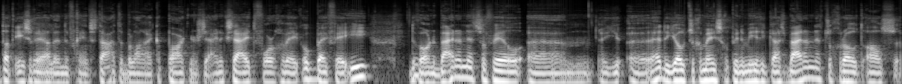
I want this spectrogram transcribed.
dat Israël en de Verenigde Staten belangrijke partners zijn. Ik zei het vorige week ook bij VI. Er wonen bijna net zoveel. Uh, de Joodse gemeenschap in Amerika is bijna net zo groot als uh,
